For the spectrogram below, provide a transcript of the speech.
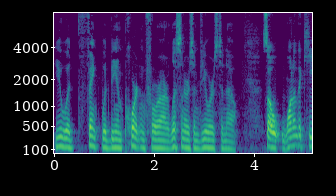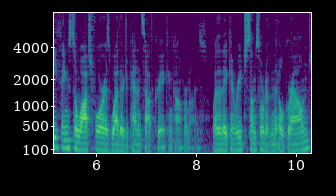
you would think would be important for our listeners and viewers to know? So, one of the key things to watch for is whether Japan and South Korea can compromise, whether they can reach some sort of middle ground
